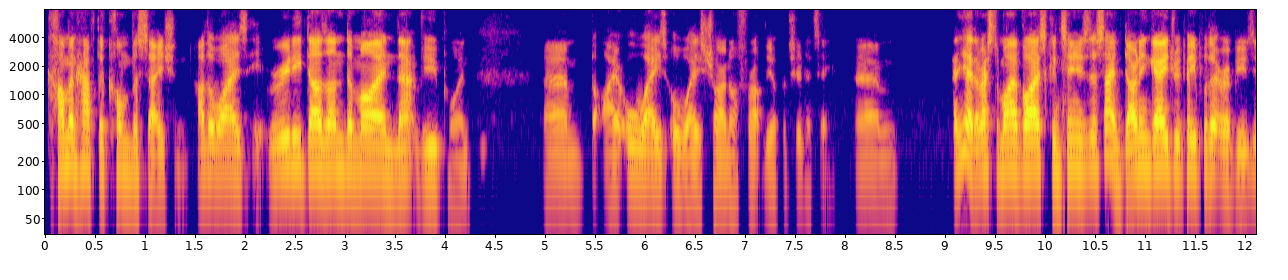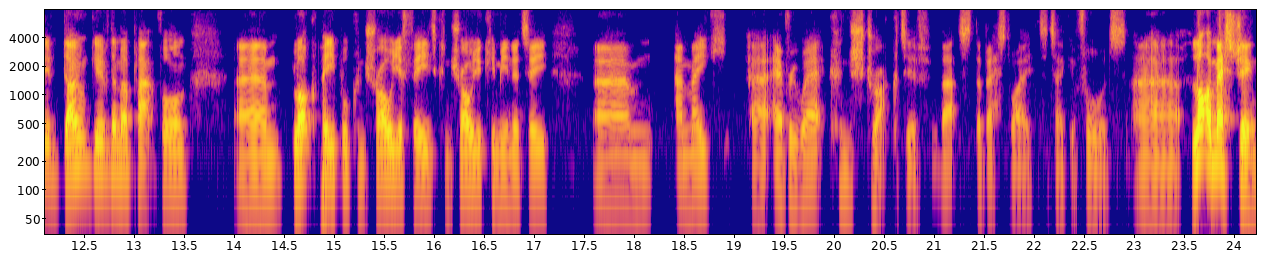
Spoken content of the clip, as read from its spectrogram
come and have the conversation. Otherwise, it really does undermine that viewpoint. Um, but I always, always try and offer up the opportunity. Um, and yeah, the rest of my advice continues the same. Don't engage with people that are abusive. Don't give them a platform. Um, block people, control your feeds, control your community, um, and make uh, everywhere constructive. That's the best way to take it forwards. A uh, lot of messaging,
